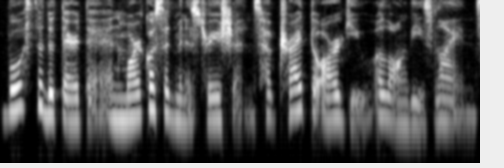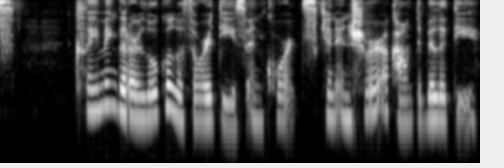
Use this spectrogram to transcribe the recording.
Both the Duterte and Marcos administrations have tried to argue along these lines, claiming that our local authorities and courts can ensure accountability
